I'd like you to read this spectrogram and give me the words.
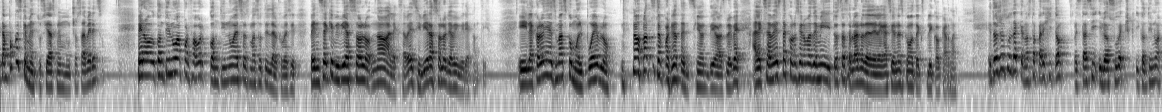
tampoco es que me entusiasme mucho saber eso. Pero continúa, por favor, continúa, eso es más útil de lo que voy a decir. Pensé que vivía solo. No, Alexa, ¿ves? Si viera solo ya viviría contigo. Y la colonia es más como el pueblo. No, no te estoy poniendo atención, tío. Ve, Alexa B está conociendo más de mí y tú estás hablando de delegaciones. ¿Cómo te explico, carnal? Entonces resulta que no está parejito, está así y lo sube y continúa.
